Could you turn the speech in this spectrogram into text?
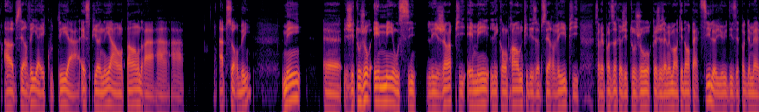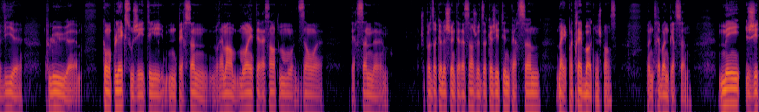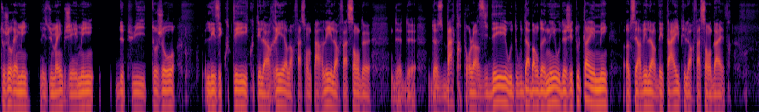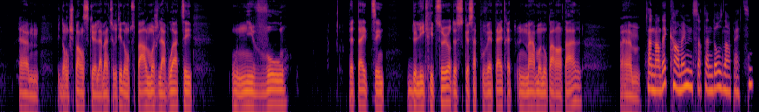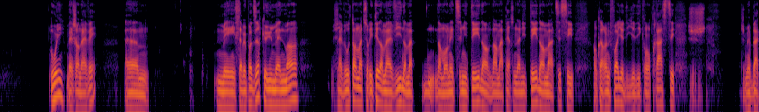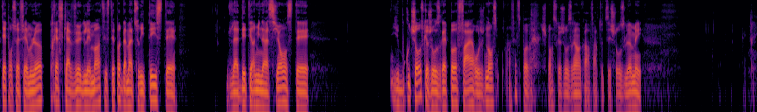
à observer, à écouter, à espionner, à entendre, à, absorber. Mais euh, j'ai toujours aimé aussi les gens, puis aimer les comprendre, puis les observer. Puis ça veut pas dire que j'ai toujours, que j'ai jamais manqué d'empathie. Il y a eu des époques de ma vie euh, plus euh, complexes où j'ai été une personne vraiment moins intéressante, disons, personne. Je veux pas dire que là je suis intéressant, je veux dire que j'ai été une personne, ben pas très bonne, je pense, pas une très bonne personne. Mais j'ai toujours aimé les humains, j'ai aimé depuis toujours les écouter, écouter leur rire, leur façon de parler, leur façon de, de, de, de se battre pour leurs idées ou d'abandonner, ou de... J'ai tout le temps aimé observer leurs détails puis leur façon d'être. Euh, puis donc, je pense que la maturité dont tu parles, moi, je la vois, tu sais, au niveau, peut-être, tu sais, de l'écriture, de ce que ça pouvait être être une mère monoparentale. Euh, Ça demandait quand même une certaine dose d'empathie. Oui, mais j'en avais. Euh, mais ça veut pas dire que humainement, j'avais autant de maturité dans ma vie, dans ma dans mon intimité, dans, dans ma personnalité, dans ma. C'est. Encore une fois, il y, a des- il y a des contrastes. Je, je- me battais pour ce film-là presque aveuglément. Sais, C'était pas de la maturité, c'était de la détermination, c'était. Il y a beaucoup de choses que j'oserais pas faire. Au... Non, en fait, c'est pas vrai. Je pense que j'oserais encore faire toutes ces choses-là, mais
